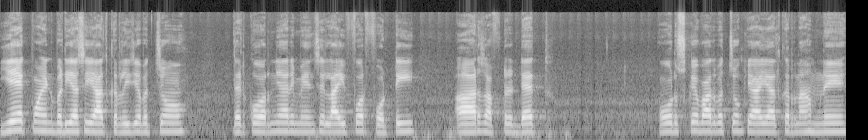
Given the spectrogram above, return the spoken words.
ये एक पॉइंट बढ़िया से याद कर लीजिए बच्चों। That cornea remains a life for forty hours after death और उसके बाद बच्चों क्या याद करना हमने?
